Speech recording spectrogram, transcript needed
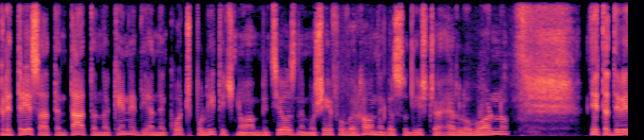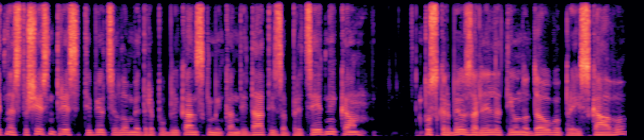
pretresa atentata na Kennedyja nekoč politično ambicioznemu šefu vrhovnega sodišča Erlo Warnu. Leta 1936 je bil celo med republikanskimi kandidati za predsednika, poskrbel za relativno dolgo preiskavo,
